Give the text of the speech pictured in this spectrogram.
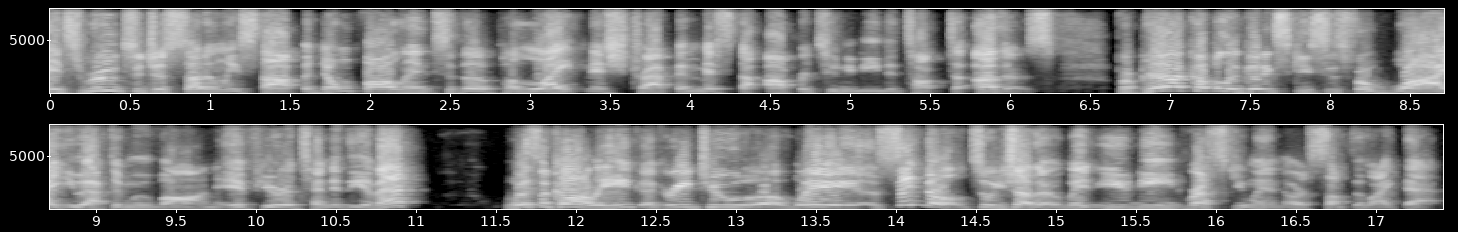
it's rude to just suddenly stop, but don't fall into the politeness trap and miss the opportunity to talk to others. Prepare a couple of good excuses for why you have to move on. If you're attending the event with a colleague, agree to a way a signal to each other when you need rescuing or something like that.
